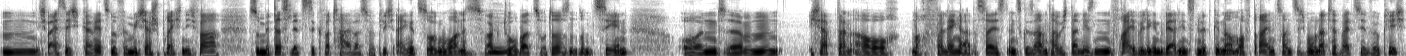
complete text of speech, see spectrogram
Mm, Ich weiß nicht, ich kann jetzt nur für mich ja sprechen. Ich war somit das letzte Quartal, was wirklich eingezogen worden ist. Es war Oktober 2010. Und ähm, ich habe dann auch noch verlängert. Das heißt, insgesamt habe ich dann diesen freiwilligen Wehrdienst mitgenommen auf 23 Monate, weil es mir wirklich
